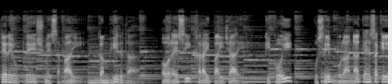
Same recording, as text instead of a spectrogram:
तेरे उपदेश में सफ़ाई, गंभीरता और ऐसी खराई पाई जाए कि कोई उसे बुरा ना कह सके,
